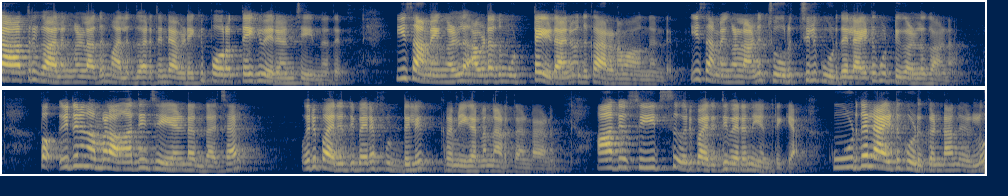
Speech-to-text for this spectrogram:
രാത്രി കാലങ്ങളിൽ അത് മലദ്വാരത്തിന്റെ അവിടേക്ക് പുറത്തേക്ക് വരികയാണ് ചെയ്യുന്നത്. ഈ സമയങ്ങളിൽ അവിടെ അത് മുട്ടയിടാനും അത് കാരണമാകുന്നുണ്ട് ഈ സമയങ്ങളിലാണ് ചൊറിച്ചിൽ കൂടുതലായിട്ട് കുട്ടികളിൽ കാണാം അപ്പോൾ ഇതിന് നമ്മൾ ആദ്യം ചെയ്യേണ്ടത് എന്താ വെച്ചാൽ ഒരു പരിധി വരെ ഫുഡിൽ ക്രമീകരണം നടത്തേണ്ടതാണ്. ആദ്യം സ്വീറ്റ്സ് ഒരു പരിധി വരെ നിയന്ത്രിക്കാം. കൂടുതലായിട്ട് കൊടുക്കണ്ടെന്നേ ഉള്ളൂ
